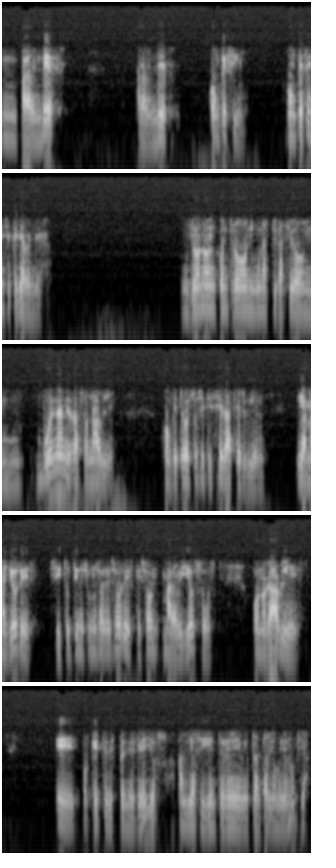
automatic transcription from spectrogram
mm, para vender, para vender. ¿Con qué fin? ¿Con qué fin se quería vender? Yo no encuentro ninguna explicación buena ni razonable con que todo esto se quisiera hacer bien. Y a mayores, si tú tienes unos asesores que son maravillosos, honorables, eh, ¿por qué te desprendes de ellos al día siguiente de plantar yo mi denuncia?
